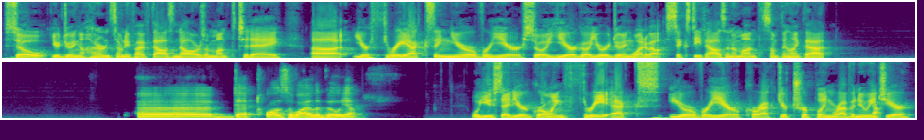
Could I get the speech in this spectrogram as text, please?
So you're doing $175,000 a month today. Uh, you're 3xing year over year. So a year ago, you were doing what, about 60,000 a month, something like that? Uh, that was a while ago, yeah. Well, you said you're growing 3x year over year, correct? You're tripling revenue each year?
